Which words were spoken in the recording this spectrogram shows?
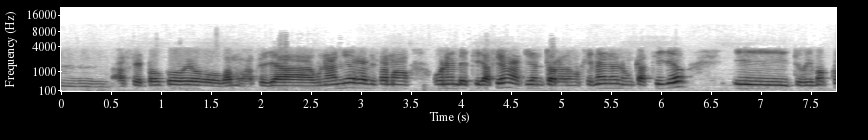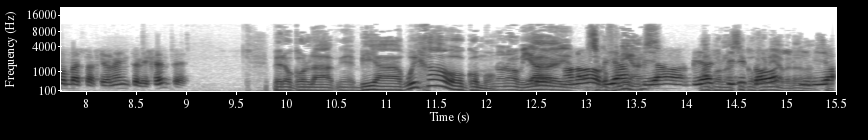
mm, hace poco, o vamos, hace ya un año realizamos una investigación aquí en Torre Don Jimeno, en un castillo, y tuvimos conversaciones inteligentes. ¿Pero con la eh, vía Ouija o cómo? No, no, vía Eh, no, no, vía, vía, vía Ah, por la Spirit psicofonía, y sí, vía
